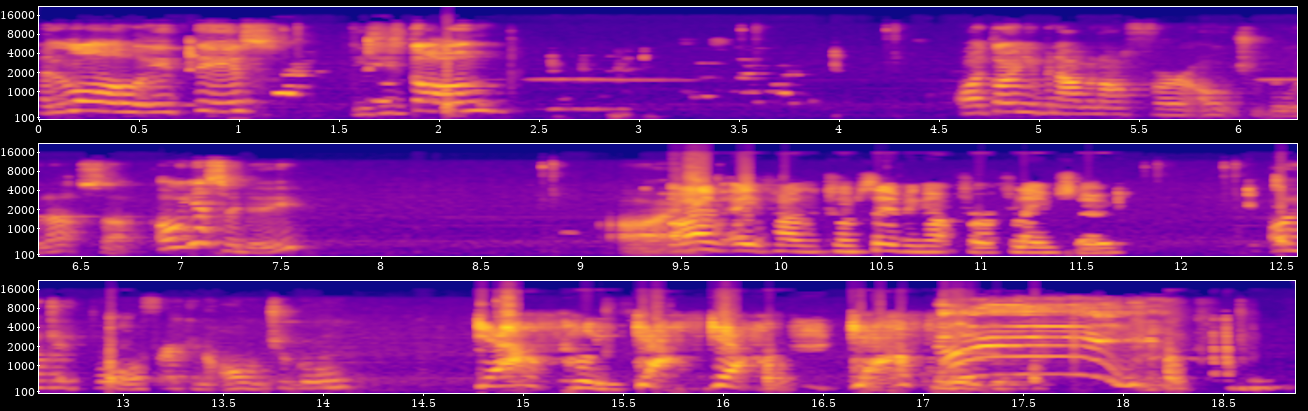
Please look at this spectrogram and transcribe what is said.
Hello, who's this? This is Dong. I don't even have enough for an Ultra Ball. That sucks. Oh, yes, I do. Alright. I have 8,000 because I'm saving up for a Flame Stone. I just bought a freaking Ultra Ball. Gaffly, gaff, gaff, gaffly.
